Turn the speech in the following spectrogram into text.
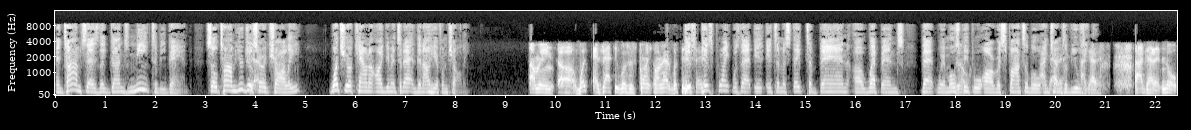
and Tom says that guns need to be banned. So, Tom, you just Yeah. heard Charlie. What's your counter argument to that? And then I'll hear from Charlie. I mean, uh, what exactly was his point on that? What did His he say? his point was that it, it's a mistake to ban uh, weapons that where most No. people are responsible I in terms it. of using. I got it. I got it. No.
